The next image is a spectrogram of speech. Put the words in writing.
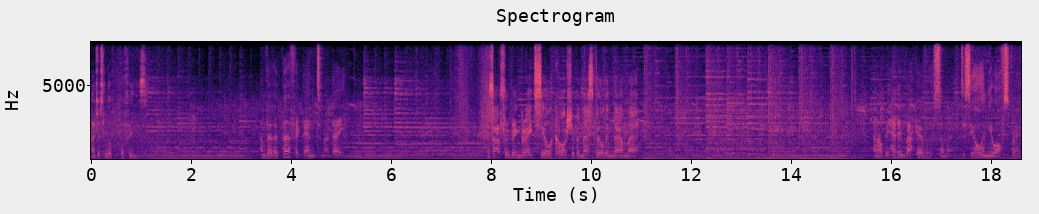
I just love puffins. And they're the perfect end to my day. It's absolutely been great to see all the courtship and nest building down there. And I'll be heading back over the summer to see all the new offspring.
